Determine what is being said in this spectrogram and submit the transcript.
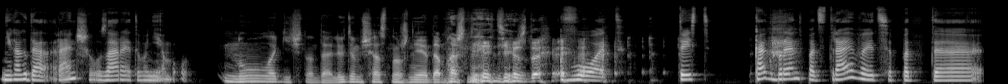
Никогда раньше у Зары этого не было. Ну, логично, да. Людям сейчас нужнее домашняя одежда. Вот. То есть как бренд подстраивается под... Э,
